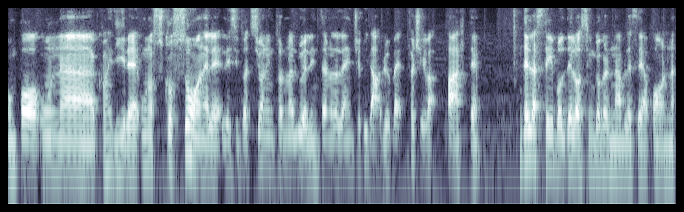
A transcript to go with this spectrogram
un po' un, uh, come dire, uno scossone le, le, situazioni intorno a lui all'interno della NCPW, beh, faceva parte della stable The Los Ingovernables e Apon,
